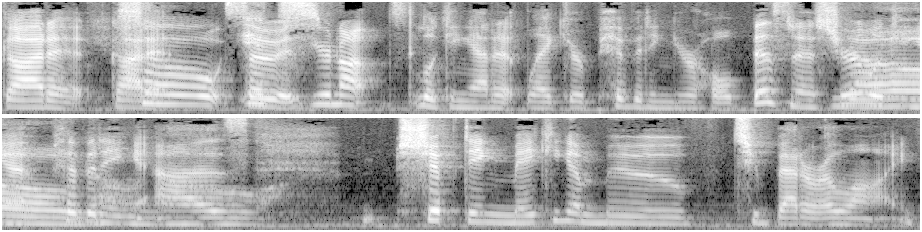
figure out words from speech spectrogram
Got it. Got So it. So it's- you're not looking at it like you're pivoting your whole business. You're looking at pivoting no, as no. shifting, making a move to better align.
